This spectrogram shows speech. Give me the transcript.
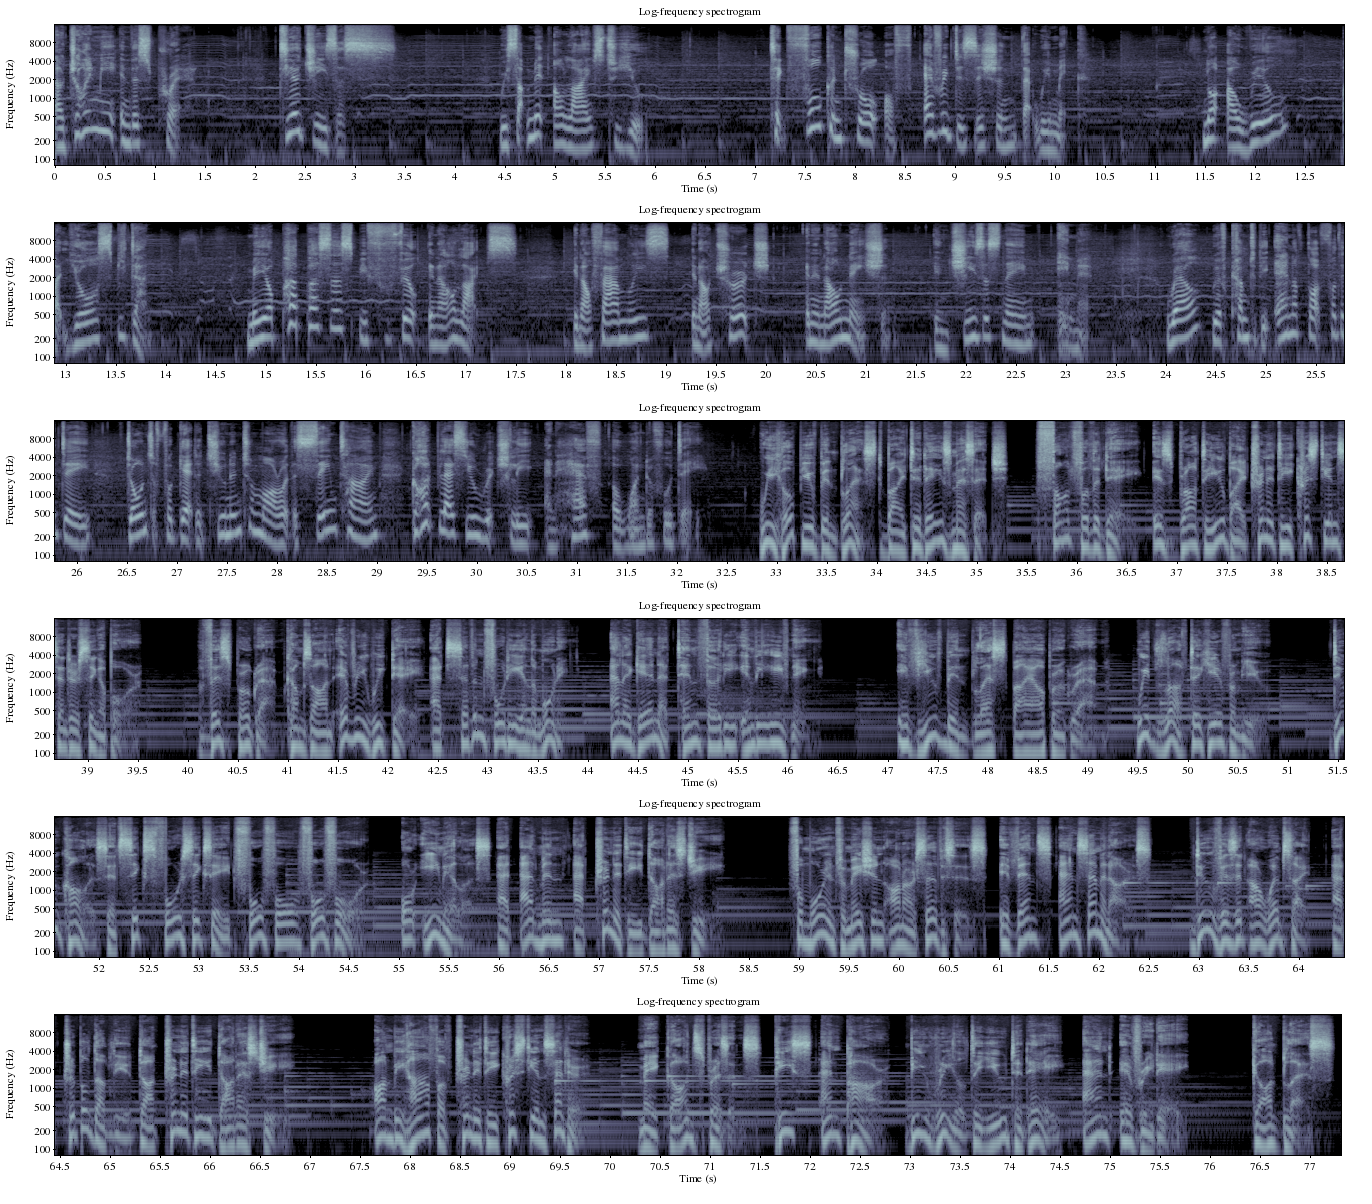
Now, join me in this prayer. Dear Jesus, we submit our lives to you. Take full control of every decision that we make. Not our will, but yours be done. May your purposes be fulfilled in our lives, in our families, in our church, and in our nation. In Jesus' name, amen. Well, we have come to the end of Thought for the Day. Don't forget to tune in tomorrow at the same time. God bless you richly and have a wonderful day. We hope you've been blessed by today's message. Thought for the Day is brought to you by Trinity Christian Center Singapore. This program comes on every weekday at 7:40 in the morning and again at 10:30 in the evening. If you've been blessed by our program, we'd love to hear from you. Do call us at 6468 4444 or email us at admin at trinity.sg. For more information on our services, events, and seminars, do visit our website at www.trinity.sg. On behalf of Trinity Christian Center, may God's presence, peace, and power be real to you today and every day. God bless.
